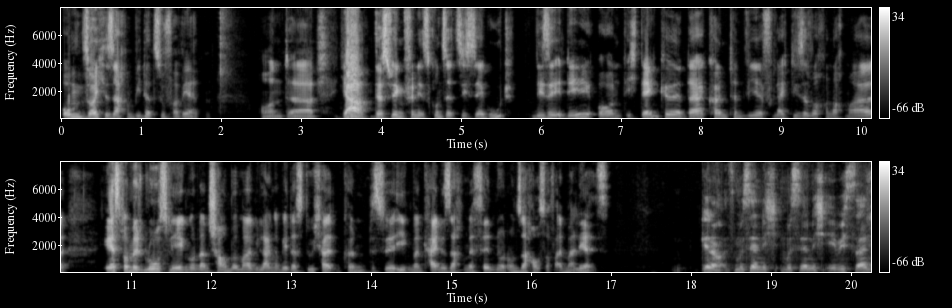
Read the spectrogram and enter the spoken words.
um solche Sachen wieder zu verwerten. Und äh, ja, deswegen finde ich es grundsätzlich sehr gut, diese Idee. Und ich denke, da könnten wir vielleicht diese Woche nochmal erstmal mit loslegen und dann schauen wir mal, wie lange wir das durchhalten können, bis wir irgendwann keine Sachen mehr finden und unser Haus auf einmal leer ist. Genau, es muss ja nicht, muss ja nicht ewig sein.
